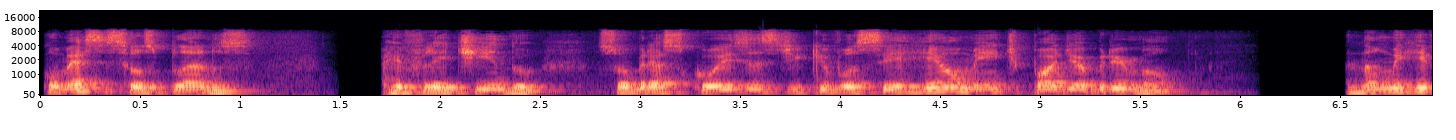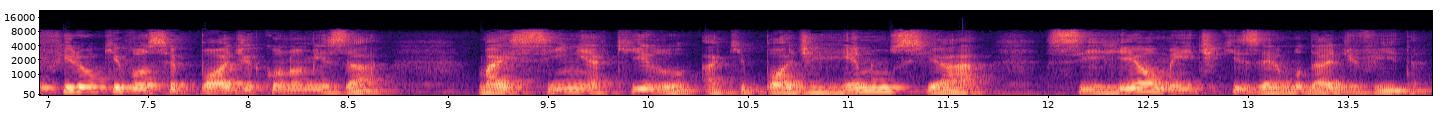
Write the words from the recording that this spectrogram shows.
Comece seus planos refletindo sobre as coisas de que você realmente pode abrir mão. Não me refiro ao que você pode economizar, mas sim aquilo a que pode renunciar se realmente quiser mudar de vida.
